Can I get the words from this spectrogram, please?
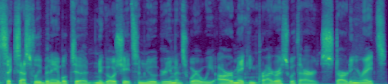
successfully been able to negotiate some new agreements where we are making progress with our starting rates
